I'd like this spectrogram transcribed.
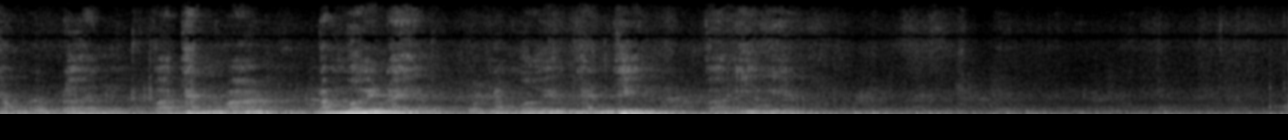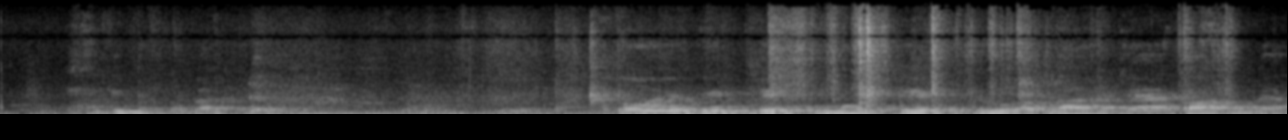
trong cuộc đời và thánh hóa năm mới này một năm mới thánh thiện và ý nghĩa. Xin kính cộng đoàn. Tôi tin kính một Thiên Chúa là Cha toàn năng.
